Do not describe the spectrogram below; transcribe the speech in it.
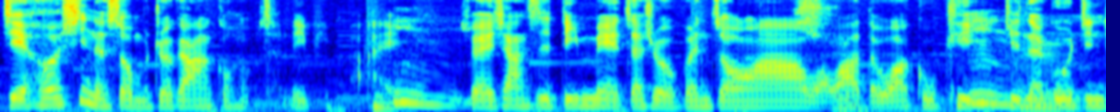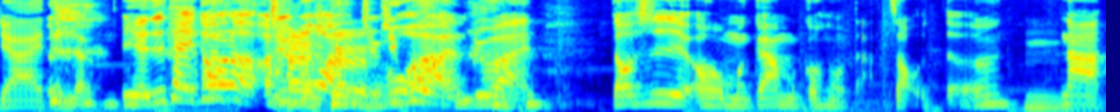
结合性的时候，我们就跟他共同成立品牌。嗯，所以像是弟妹再秀五分钟啊，娃娃的哇 cookie、金针菇、金家爱等等，也是 太多了，举不完，举不完，举不完。都是哦，我们跟他们共同打造的。嗯那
